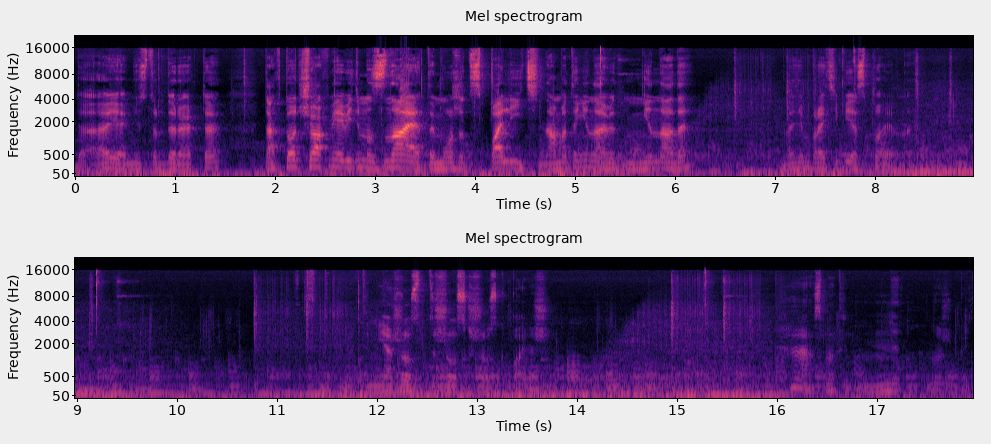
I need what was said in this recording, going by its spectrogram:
Да. да, я мистер Директор. Так, тот чувак меня, видимо, знает и может спалить. Нам это не, надо, не надо. Надо пройти беспалевно. Ты меня жестко, жестко, жестко палишь. А, смотри, нет, может быть.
